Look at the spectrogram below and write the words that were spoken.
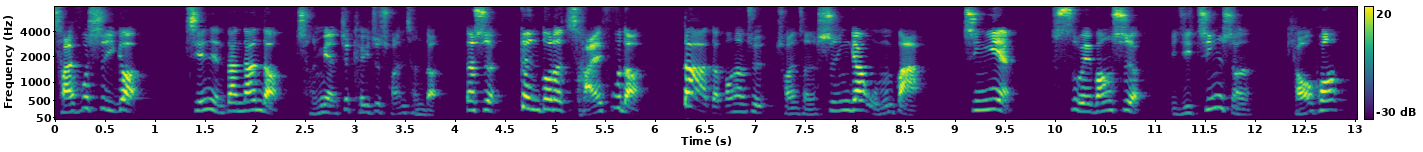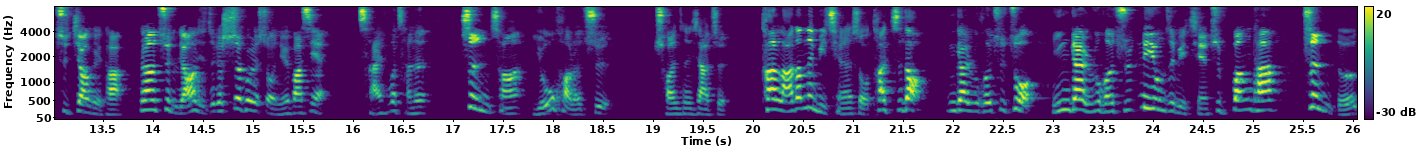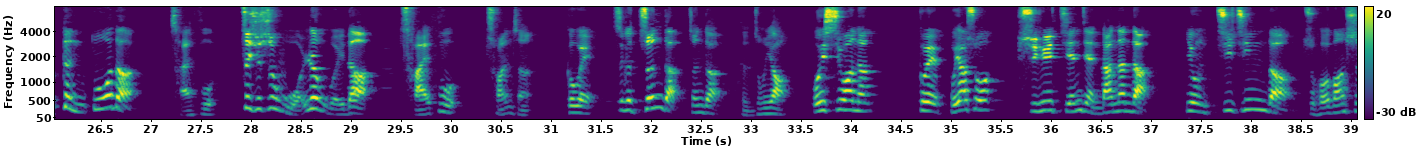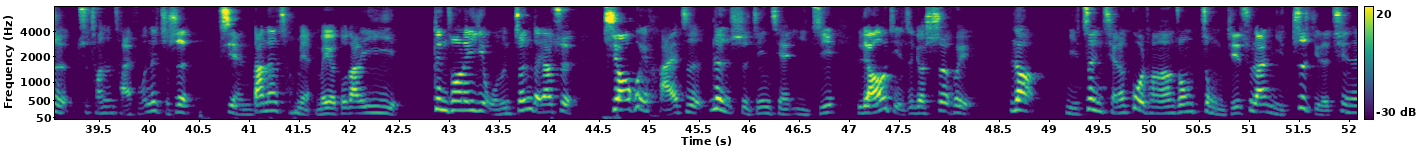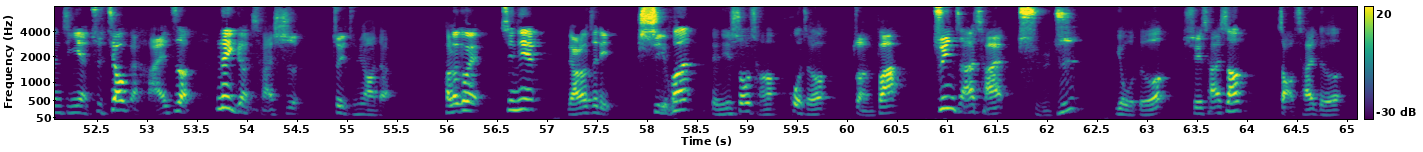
财富是一个简简单单的层面就可以去传承的，但是更多的财富的大的方向去传承，是应该我们把经验。思维方式以及精神条框去教给他，让他去了解这个社会的时候，你会发现财富才能正常友好的去传承下去。他拿到那笔钱的时候，他知道应该如何去做，应该如何去利用这笔钱去帮他挣得更多的财富。这就是我认为的财富传承。各位，这个真的真的很重要。我也希望呢，各位不要说学学简简单单的。用基金的组合方式去传承财富，那只是简单的层面，没有多大的意义。更重要的意义，我们真的要去教会孩子认识金钱，以及了解这个社会，让你挣钱的过程当中总结出来你自己的亲身经验，去教给孩子，那个才是最重要的。好了，各位，今天聊到这里，喜欢点击收藏或者转发。君子爱财取之有德，学财商找财德。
